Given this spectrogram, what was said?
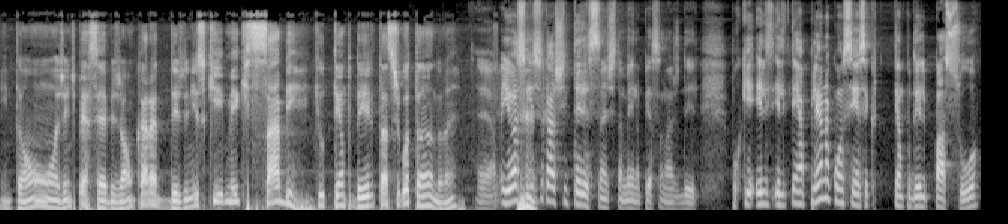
Então a gente percebe já um cara desde o início que meio que sabe que o tempo dele está se esgotando, né? É, e eu acho isso que eu acho interessante também no personagem dele, porque ele, ele tem a plena consciência que o tempo dele passou,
